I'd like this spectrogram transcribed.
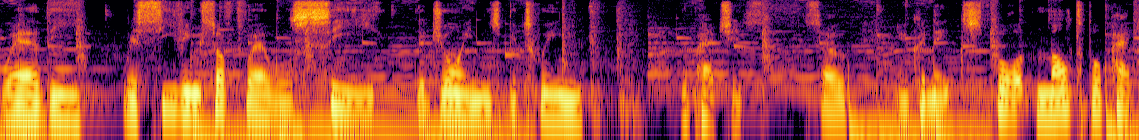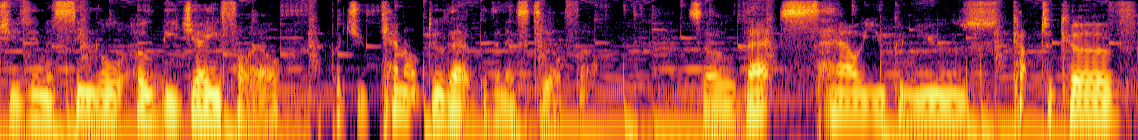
where the receiving software will see the joins between the patches. So you can export multiple patches in a single OBJ file, but you cannot do that with an STL file. So that's how you can use cut to curve,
